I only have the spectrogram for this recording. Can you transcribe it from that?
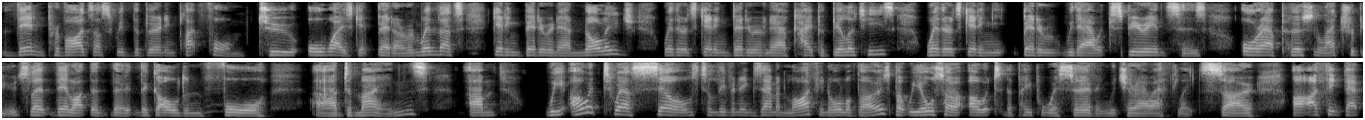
then provides us with the burning platform to always get better. And whether that's getting better in our knowledge, whether it's getting better in our capabilities, whether it's getting better with our experiences or our personal attributes, they're like the, the, the golden four uh, domains. Um, we owe it to ourselves to live and examine life in all of those, but we also owe it to the people we're serving, which are our athletes. So I think that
